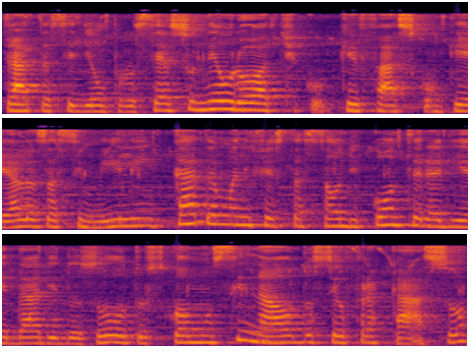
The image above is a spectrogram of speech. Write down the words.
Trata-se de um processo neurótico que faz com que elas assimilem cada manifestação de contrariedade dos outros como um sinal do seu fracasso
